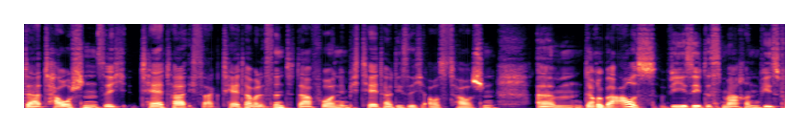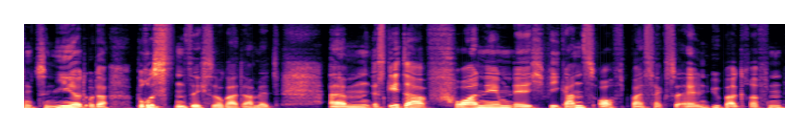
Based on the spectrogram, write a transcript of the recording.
da tauschen sich Täter, ich sage Täter, weil es sind da vornehmlich Täter, die sich austauschen, ähm, darüber aus, wie sie das machen, wie es funktioniert oder brüsten sich sogar damit. Ähm, es geht da vornehmlich, wie ganz oft bei sexuellen Übergriffen,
